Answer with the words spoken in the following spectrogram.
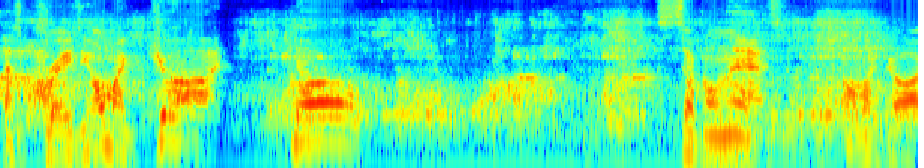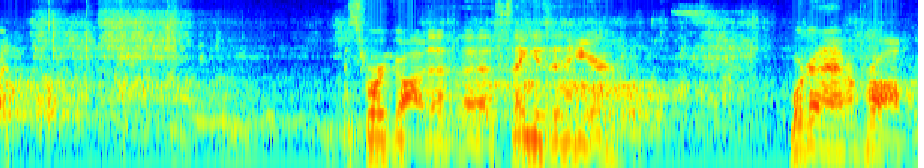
That's crazy. Oh my god! No! Suck on that. Oh my god. I swear to god, that, that thing is in here. We're gonna have a problem.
